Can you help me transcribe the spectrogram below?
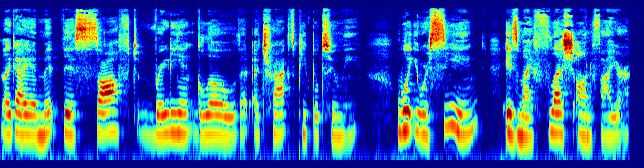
like I emit this soft, radiant glow that attracts people to me. What you are seeing is my flesh on fire.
